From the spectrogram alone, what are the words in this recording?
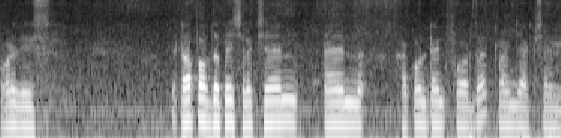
What is this? The top of the page selection and accountant for the transaction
